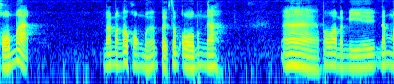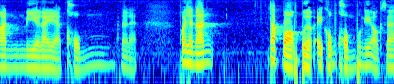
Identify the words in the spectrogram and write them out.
ขมอะมันมันก็คงเหมือนเปลือกส้มโอมึงนะอ่าเพราะว่ามันมีน้ำมันมีอะไรอะขมนั่นแหละ เพราะฉะนั้นถ้าปอกเปลือกไอ้ขมขมพวกนี้ออกซะ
